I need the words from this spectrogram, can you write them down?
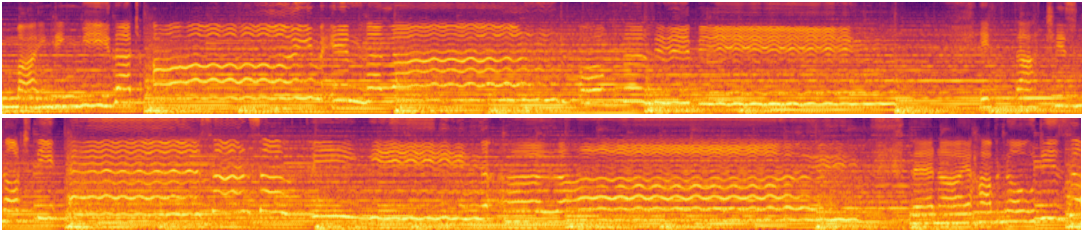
Reminding me that I'm in the land of the living. If that is not the essence of being alive, then I have no desire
